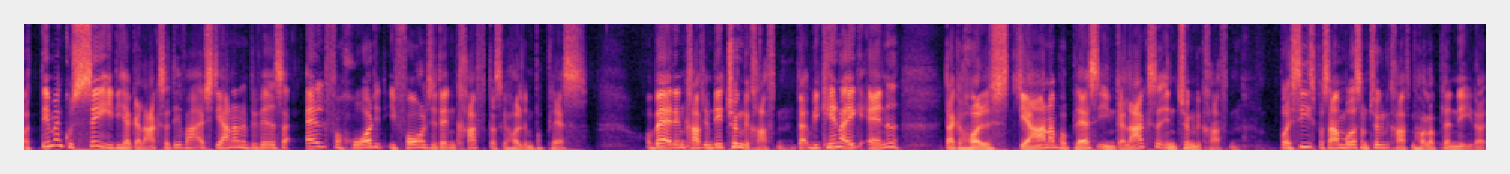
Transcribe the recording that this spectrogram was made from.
Og det man kunne se i de her galakser, det var, at stjernerne bevægede sig alt for hurtigt i forhold til den kraft, der skal holde dem på plads. Og hvad er den kraft? Jamen, det er tyngdekraften. Der, vi kender ikke andet, der kan holde stjerner på plads i en galakse end tyngdekraften. Præcis på samme måde, som tyngdekraften holder planeter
